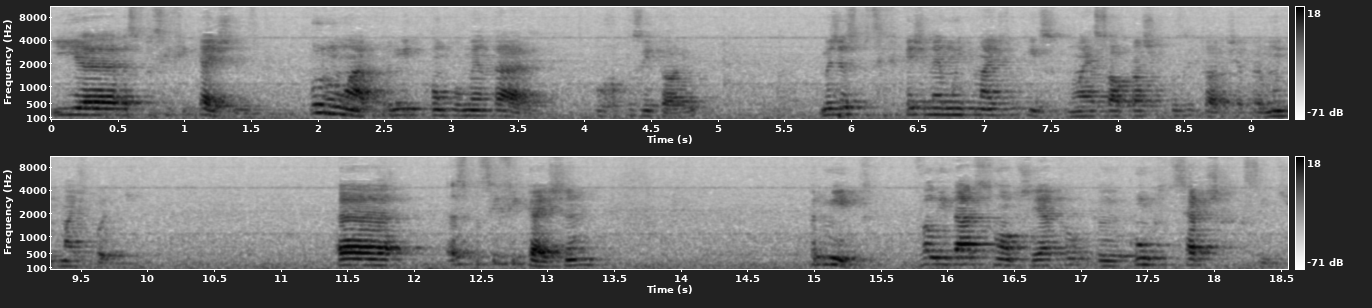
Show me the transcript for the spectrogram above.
E a, a specification, por um lado, permite complementar o repositório, mas a specification é muito mais do que isso, não é só para os repositórios, é para muito mais coisas. Uh, a specification permite validar se um objeto uh, cumpre certos requisitos.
